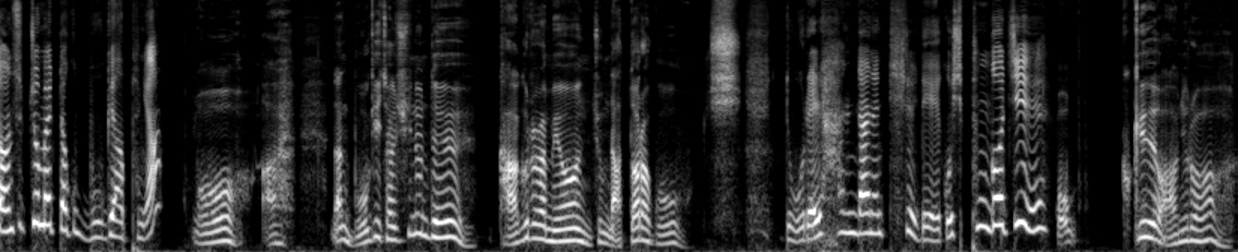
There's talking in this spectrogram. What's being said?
연습 좀 했다고 목이 아프냐? 어, 아, 난 목이 잘 쉬는데 가글을 하면 좀 낫더라고 씨, 노래를 한다는 티를 내고 싶은 거지. 그게 아니라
